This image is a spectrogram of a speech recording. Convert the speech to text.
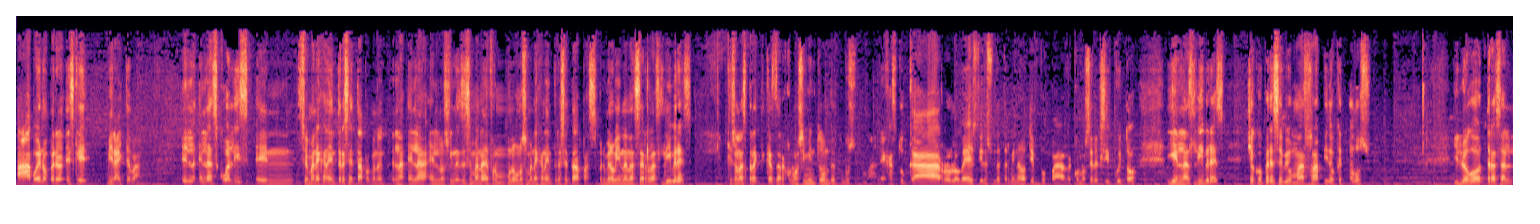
Ah, bueno, pero es que, mira, ahí te va. En, las cuales se manejan en tres etapas. Bueno, en, los fines de semana de Fórmula 1 se manejan en tres etapas. Primero vienen a ser las libres, que son las prácticas de reconocimiento donde tú manejas tu carro, lo ves, tienes un determinado tiempo para reconocer el circuito. Y en las libres, Checo Pérez se vio más rápido que todos y luego tras al,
